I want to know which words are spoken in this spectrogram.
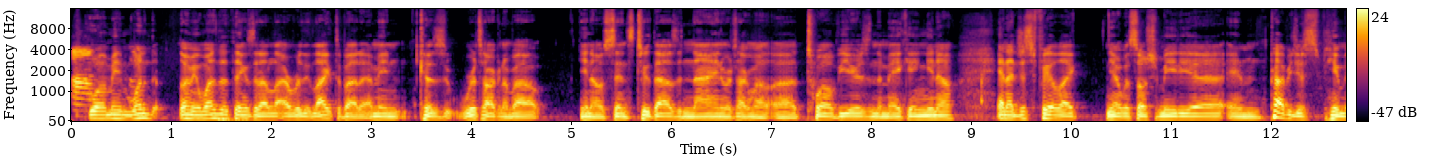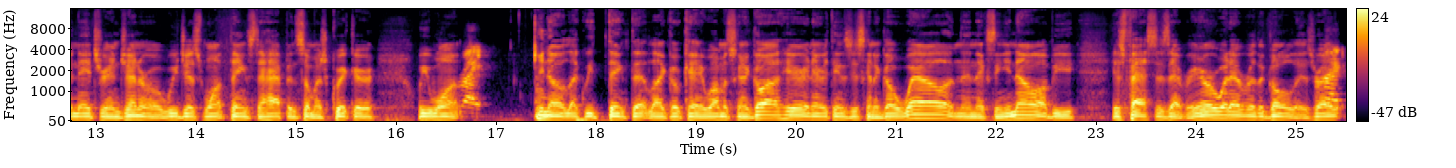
um, Well, I mean, one of the, I mean, one of the things that I, I really liked about it, I mean, because we're talking about, you know, since 2009, we're talking about uh, 12 years in the making, you know, and I just feel like, you know, with social media and probably just human nature in general, we just want things to happen so much quicker. We want, right you know, like we think that, like, okay, well, I'm just gonna go out here and everything's just gonna go well, and then next thing you know, I'll be as fast as ever, or whatever the goal is, right? Right.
